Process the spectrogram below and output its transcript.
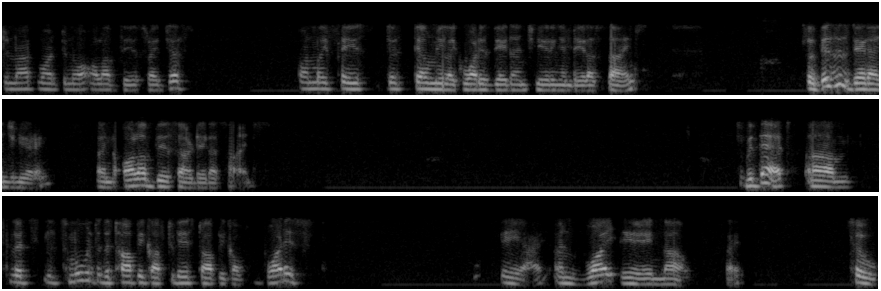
do not want to know all of this, right? Just on my face, just tell me like what is data engineering and data science. So this is data engineering, and all of these are data science. So with that, um, let's let's move into the topic of today's topic of what is AI and why AI now, right? So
